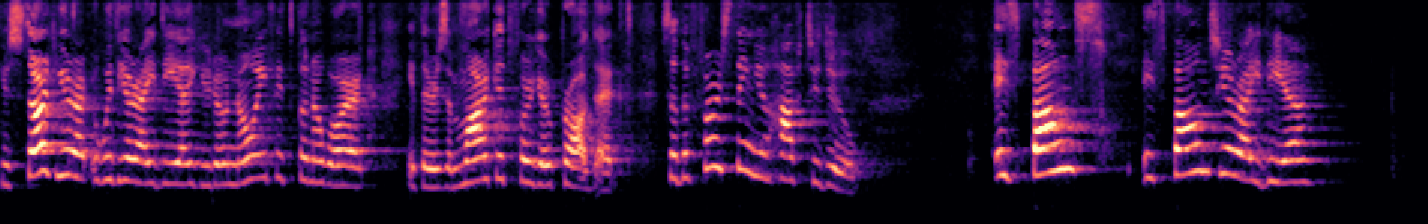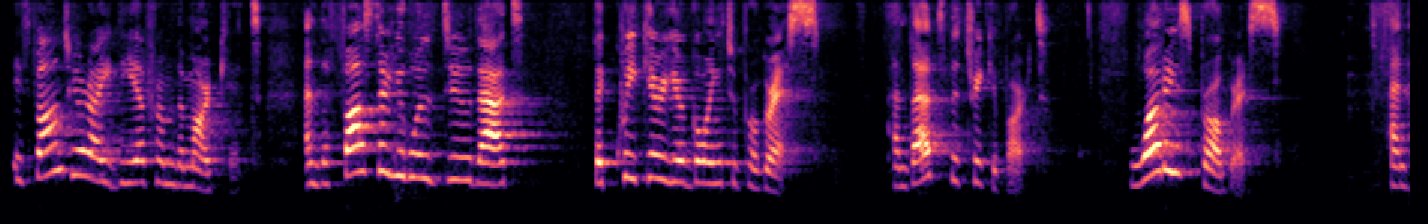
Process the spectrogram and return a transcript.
You start your, with your idea, you don't know if it's going to work, if there is a market for your product. So the first thing you have to do is bounce, is bounce your idea, is bounce your idea from the market. And the faster you will do that, the quicker you're going to progress. And that's the tricky part. What is progress? And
